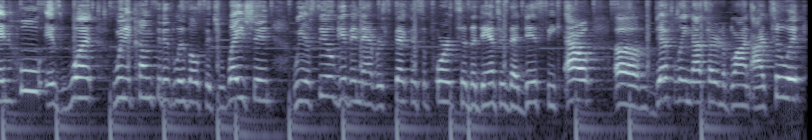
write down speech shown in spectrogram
and who is what when it comes to this Lizzo situation. We are still giving that respect and support to the dancers that did speak out. Um, definitely not turning a blind eye to it.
